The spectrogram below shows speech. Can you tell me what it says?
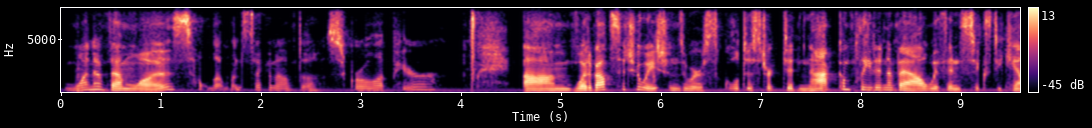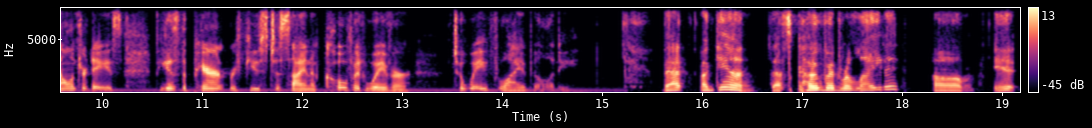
one of them was, hold on one second, I'll have to scroll up here. Um, what about situations where a school district did not complete an eval within 60 calendar days because the parent refused to sign a COVID waiver to waive liability? That again, that's COVID related. Um, it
